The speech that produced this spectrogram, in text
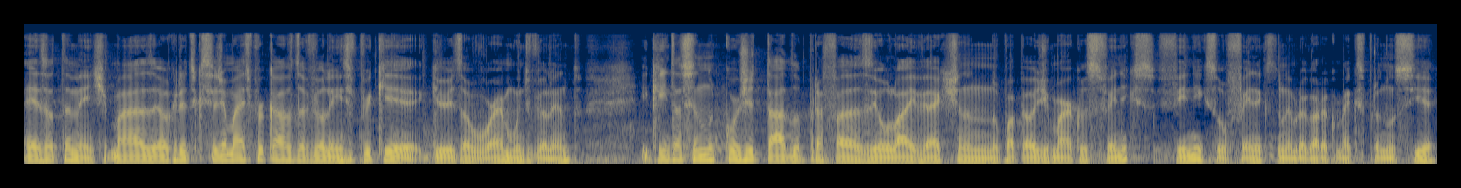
exatamente. Mas eu acredito que seja mais por causa da violência, porque Gears of War é muito violento. E quem tá sendo cogitado para fazer o live action no papel de Marcus Phoenix, Phoenix ou Phoenix, não lembro agora como é que se pronuncia,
